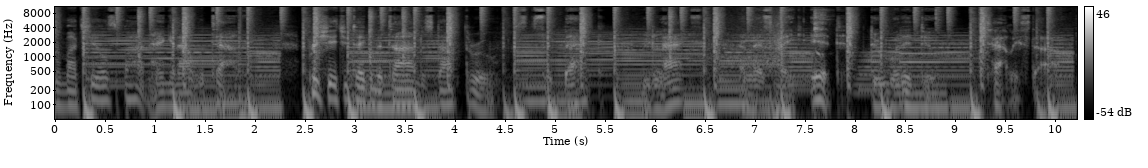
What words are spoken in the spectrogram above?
to my chill spot, hanging out with Talley. Appreciate you taking the time to stop through. Sit back, relax, and let's make it do what it do, Talley style.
